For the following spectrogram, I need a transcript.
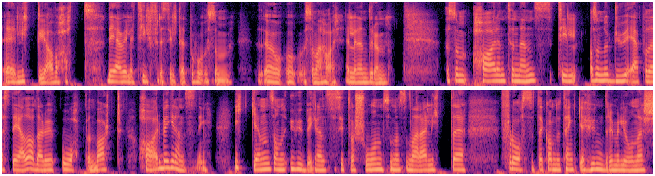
eh, lykkelig av å ha hatt. Det jeg ville tilfredsstilt et behov som, som jeg har, eller en drøm. Som har en tendens til altså Når du er på det stedet der du åpenbart har begrensning, ikke en sånn ubegrensa situasjon som en sånn der litt eh, flåsete, kan du tenke, 100 millioners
